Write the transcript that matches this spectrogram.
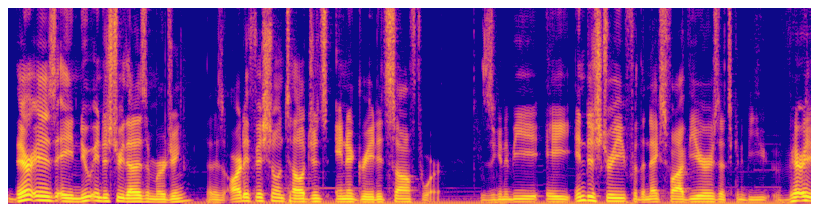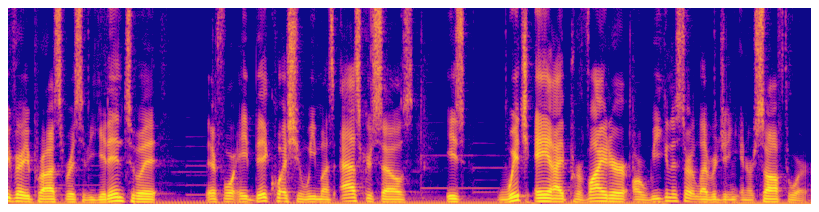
There is a new industry that is emerging that is artificial intelligence integrated software. This is going to be a industry for the next 5 years that's going to be very very prosperous if you get into it. Therefore, a big question we must ask ourselves is which AI provider are we going to start leveraging in our software?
